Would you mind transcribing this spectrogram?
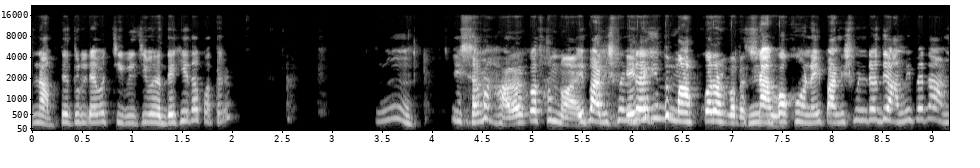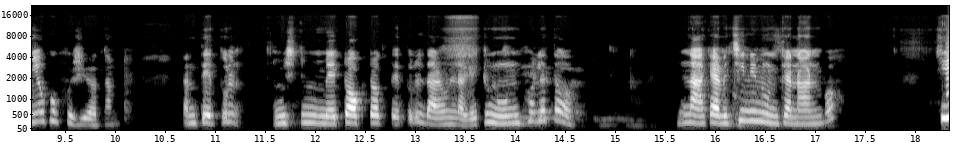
না তেঁতুলটা এবার চিবিয়ে চিবিয়ে দেখিয়ে দাও কথাটা। হুম। ইস আমার হারার কথা নয়। এই পানিশমেন্টটা কিন্তু মাফ করার কথা না কখন? এই পানিশমেন্টটা যদি আমি পেতাম আমিও খুব খুশি হতাম। কারণ তেঁতুল মিষ্টি টক টক তেঁতুল দারুণ লাগে। একটু নুন হলে তো? না কেন চিনি নুন কেন আনব? কি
